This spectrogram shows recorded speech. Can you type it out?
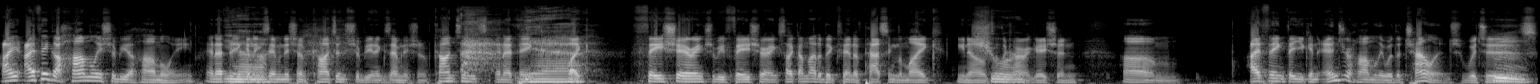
I, I think a homily should be a homily, and I think an examination of conscience should be an examination of conscience, and I think Yeah. like faith sharing should be faith sharing. It's like I'm not a big fan of passing the mic, you know, to the congregation. Um, I think that you can end your homily with a challenge, which Hmm. is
